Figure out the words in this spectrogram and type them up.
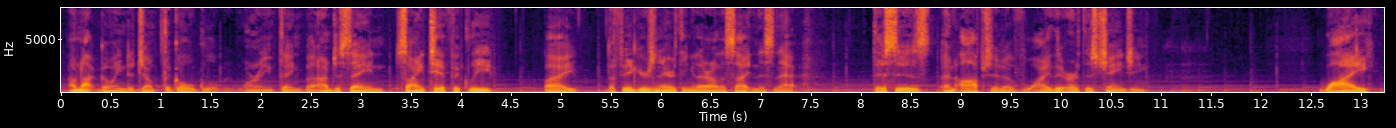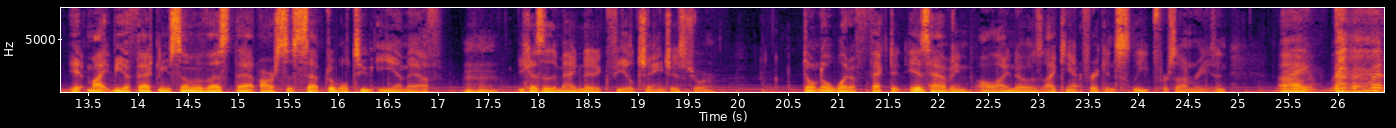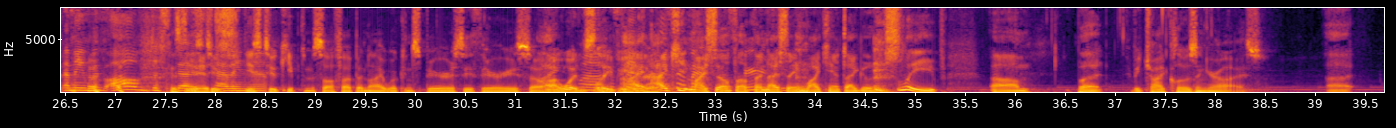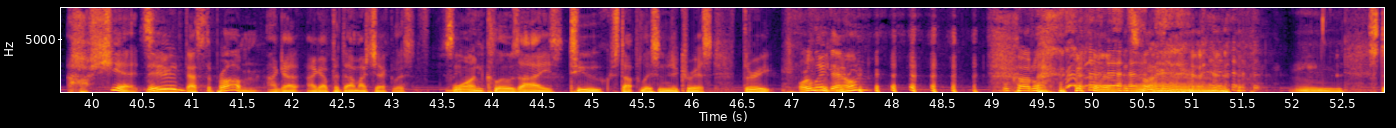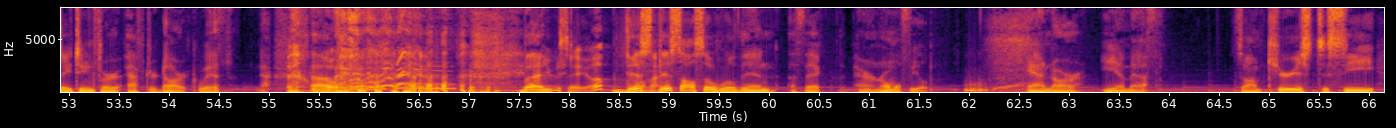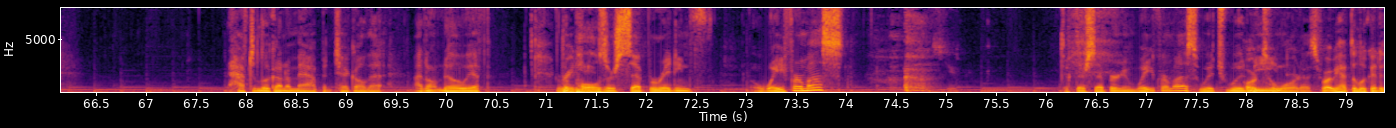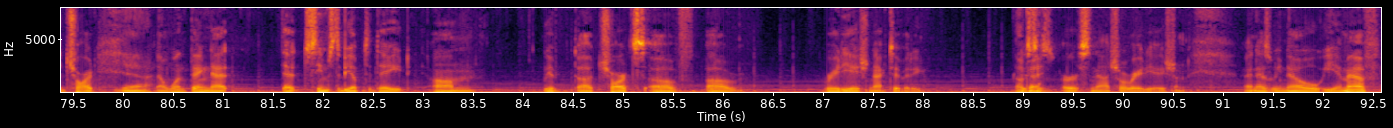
I'm not going to jump the gold global warming thing, but I'm just saying scientifically, by the figures and everything that are on the site and this and that, this is an option of why the Earth is changing, why it might be affecting some of us that are susceptible to EMF because of the magnetic field changes. Sure. Don't know what effect it is having. All I know is I can't freaking sleep for some reason. Right. but, but- but, I mean, we've all Because discussed these two, having these that. two keep themselves up at night with conspiracy theories, so I, wouldn't well, sleep I- either. I, I keep much myself up at night conspiracy. saying, "Why can't I go to sleep?" Um, but Have you tried closing your eyes? Uh, oh shit, See, dude! that's the problem. I got I got to put that on my checklist. One, close eyes. Two, stop listening to Chris. Three, Or lay down. we'll cuddle. it's fine. stay tuned for After Dark with. no. Uh, but You say up. this this also will then affect the paranormal field and our EMF. So I'm curious to see. Have to look on a map and check all that. I don't know if the Radiate. poles are separating f- away from us. If they're separating away from us, which would or mean toward us, right? We have to look at a chart. Yeah. Now, one thing that that seems to be up to date, um, we have uh, charts of uh, radiation activity. This Okay. is Earth's natural radiation, and as we know, EMF,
